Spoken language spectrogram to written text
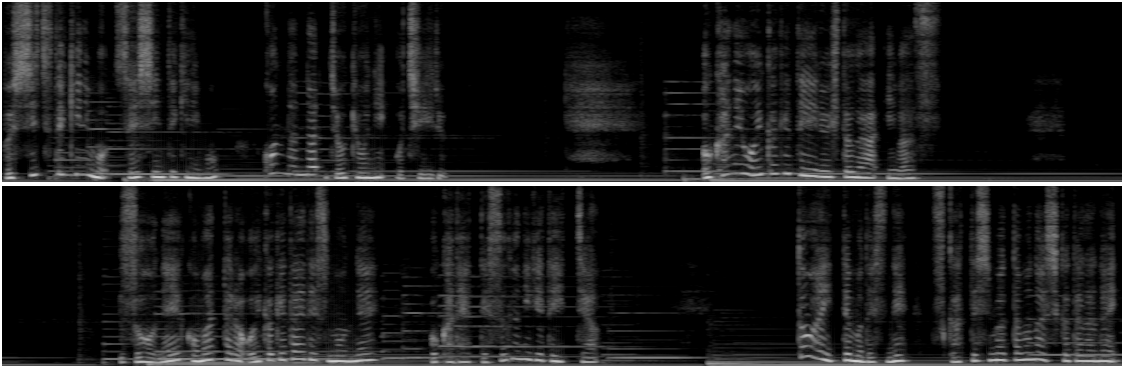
物質的にも精神的にも困難な状況に陥る。お金を追いかけている人がいます。そうね。困ったら追いかけたいですもんね。お金ってすぐ逃げていっちゃう。は言ってもですね、使ってしまったものは仕方がない。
